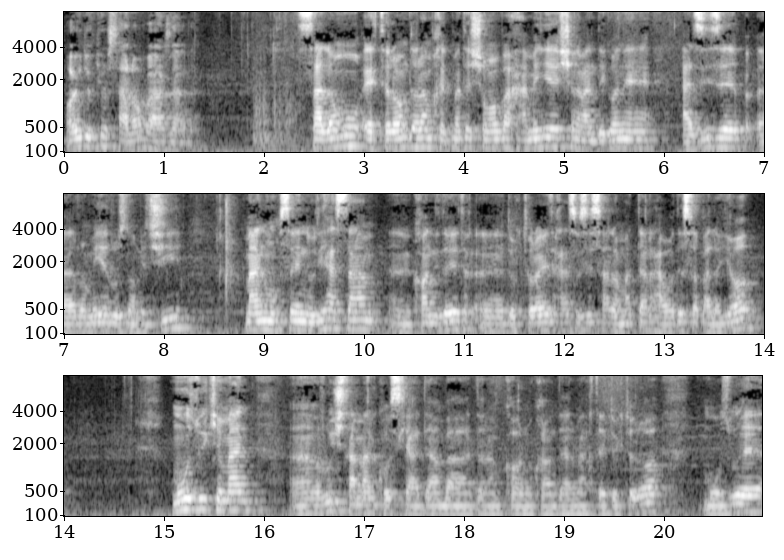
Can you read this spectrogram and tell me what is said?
آقای دکتر سلام و سلام و احترام دارم خدمت شما و همه شنوندگان عزیز رومه روزنامه چی. من محسن نوری هستم کاندیدای دکترای تخصصی سلامت در حوادث و بلایا. موضوعی که من رویش تمرکز کردم و دارم کار می‌کنم در مقطع دکترا موضوع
